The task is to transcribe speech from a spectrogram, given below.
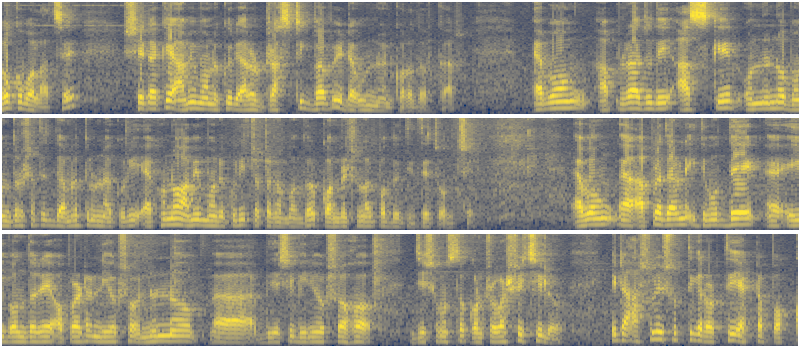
লোকবল আছে, সেটাকে আমি মনে করি আরও ড্রাস্টিকভাবে এটা উন্নয়ন করা দরকার। এবং আপনারা যদি আজকের অন্যান্য বন্দরের সাথে যদি আমরা তুলনা করি এখনও আমি মনে করি চট্টগ্রাম বন্দর কনভেনশনাল পদ্ধতিতে চলছে। এবং আপনারা জানেন ইতিমধ্যে এই বন্দরে অপারেটর নিয়োগ সহ অন্যান্য বিদেশি বিনিয়োগ সহ যে সমস্ত কন্ট্রোভার্সি ছিল, এটা আসলে সত্যিকার অর্থেই একটা পক্ষ।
